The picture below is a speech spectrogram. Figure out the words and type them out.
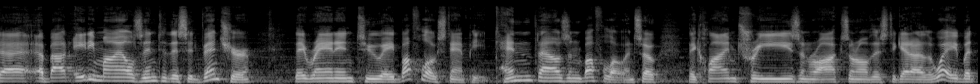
uh, about 80 miles into this adventure, they ran into a buffalo stampede 10,000 buffalo. And so they climbed trees and rocks and all this to get out of the way, but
